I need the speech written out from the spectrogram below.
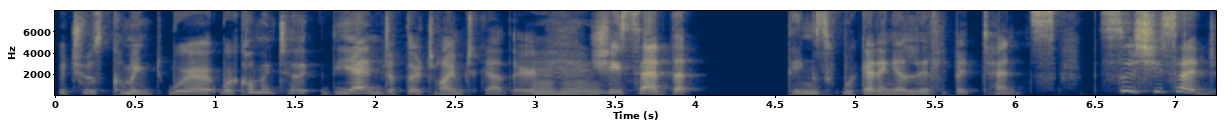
which was coming we're we're coming to the end of their time together, Mhm. she said that things were getting a little bit tense. So she said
